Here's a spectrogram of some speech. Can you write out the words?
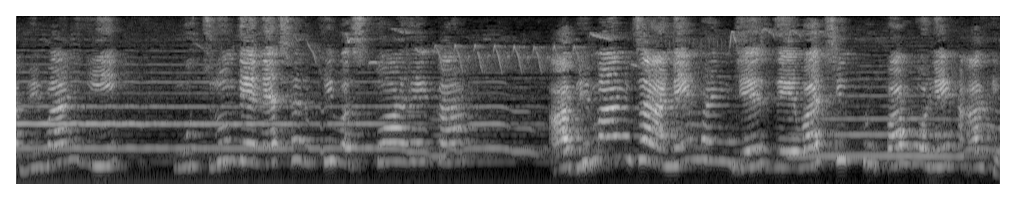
अभिमान ही उचलून देण्यासारखी वस्तू आहे का? अभिमान जाणे म्हणजे देवाची कृपा होणे आहे.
